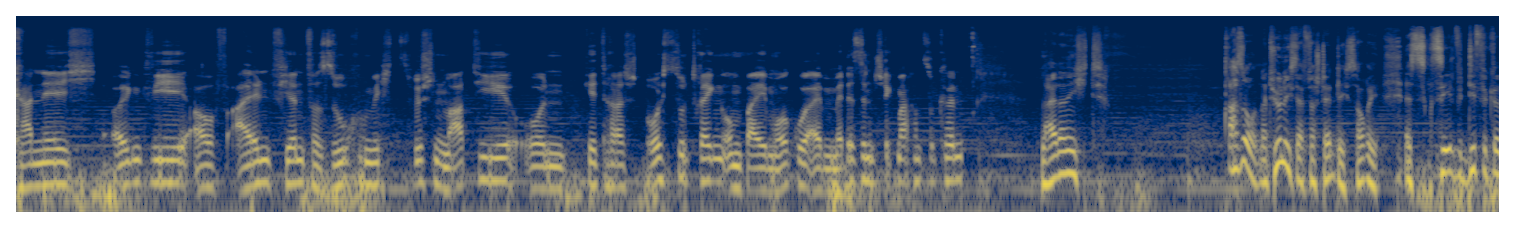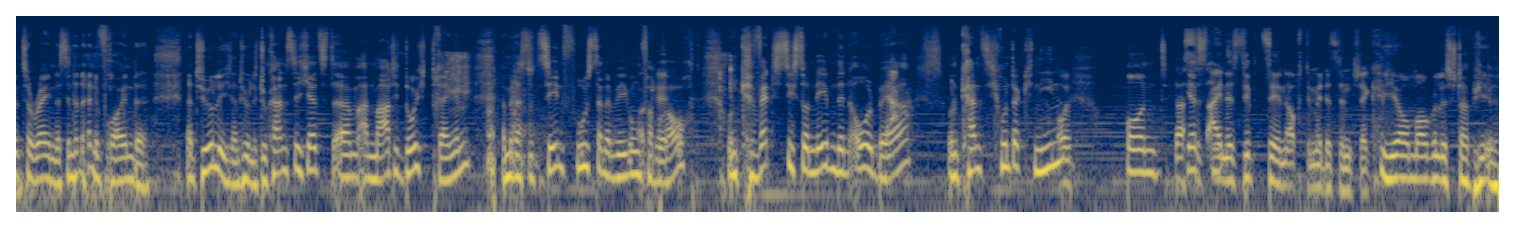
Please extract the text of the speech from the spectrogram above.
Kann ich irgendwie auf allen Vieren versuchen, mich zwischen Marty und Ketrasch durchzudrängen, um bei Morgul einen Medicine-Check machen zu können? Leider nicht. Achso, natürlich, selbstverständlich, sorry. Es zählt wie Difficult Terrain, das sind dann deine Freunde. Natürlich, natürlich. Du kannst dich jetzt ähm, an Marty durchdrängen, damit hast du 10 Fuß deiner Bewegung Okay. verbraucht und quetscht dich so neben den Owlbear und kannst dich runterknien Und und das jetzt ist eine 17 auf dem Medicine-Check. Jo, Morgul ist stabil.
